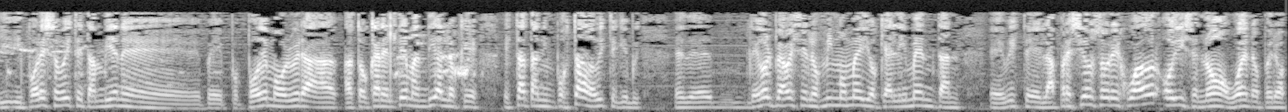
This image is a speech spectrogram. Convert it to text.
y, por eso, viste, también eh, podemos volver a, tocar el tema en días en los que está tan impostado, viste, que eh, de, golpe a veces los mismos medios que alimentan, viste, la presión sobre el jugador, hoy dicen, no, bueno, pero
